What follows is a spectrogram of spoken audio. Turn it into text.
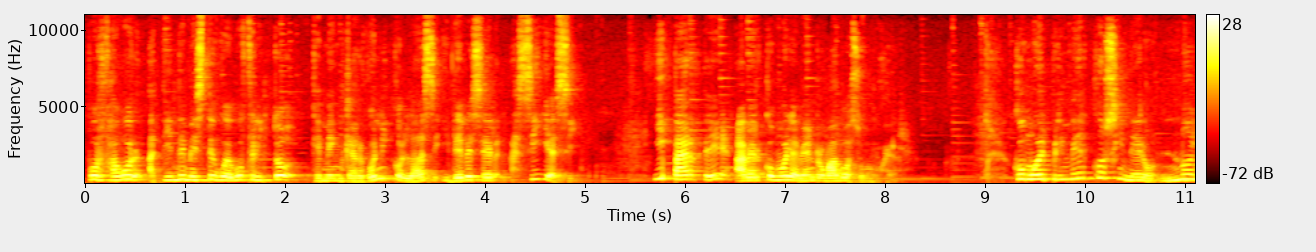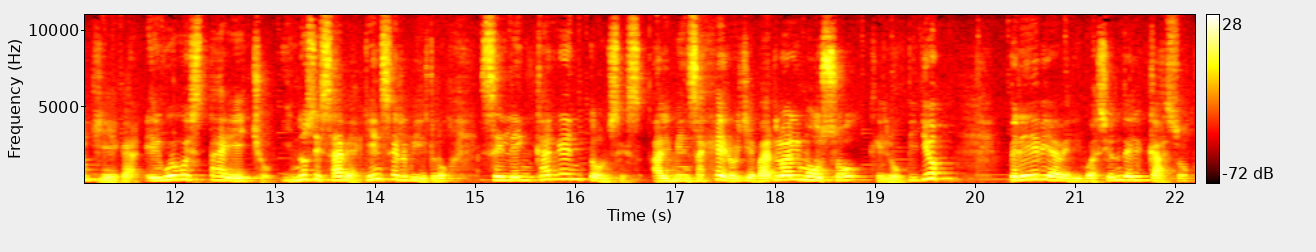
Por favor, atiéndeme este huevo frito que me encargó Nicolás y debe ser así y así. Y parte a ver cómo le habían robado a su mujer. Como el primer cocinero no llega, el huevo está hecho y no se sabe a quién servirlo, se le encarga entonces al mensajero llevarlo al mozo que lo pidió. Previa averiguación del caso,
